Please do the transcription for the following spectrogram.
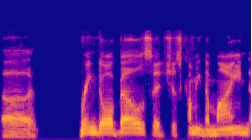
Uh, ring doorbells, it's just coming to mind.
